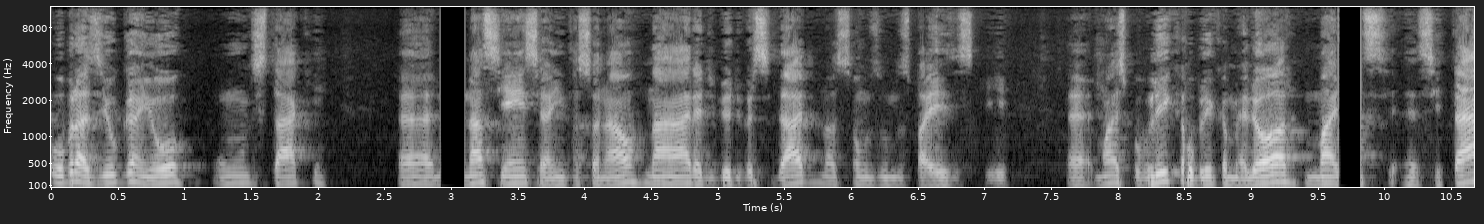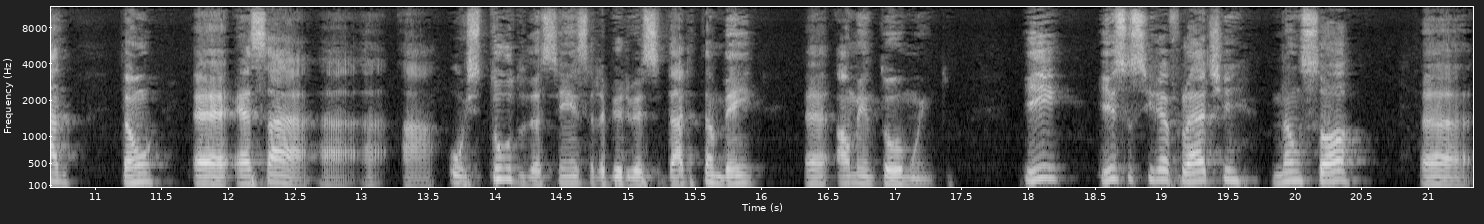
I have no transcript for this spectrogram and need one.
o Brasil ganhou um destaque na ciência internacional, na área de biodiversidade. Nós somos um dos países que mais publica, publica melhor, mais citado. Então, é, essa, a, a, o estudo da ciência da biodiversidade também é, aumentou muito. E isso se reflete não só é,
